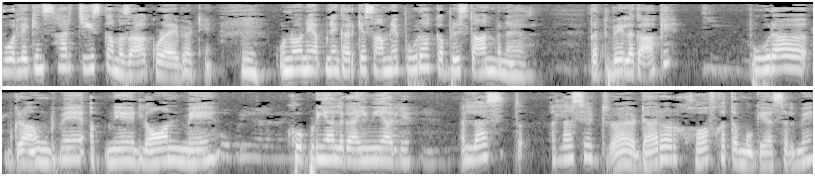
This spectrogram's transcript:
وہ لیکن ہر چیز کا مزاق اڑائے بیٹھے انہوں نے اپنے گھر کے سامنے پورا قبرستان بنایا کتبے لگا کے پورا گراؤنڈ میں اپنے لان میں کھوپڑیاں لگائی ہوئی اور یہ اللہ اللہ سے ڈر اور خوف ختم ہو گیا اصل میں۔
